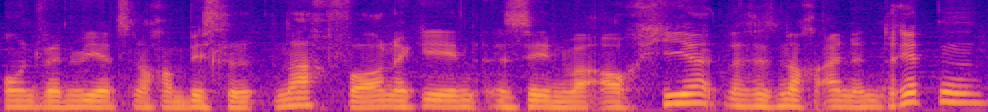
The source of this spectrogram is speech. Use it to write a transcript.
Und wenn wir jetzt noch ein bisschen nach vorne gehen, sehen wir auch hier, dass es noch einen dritten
